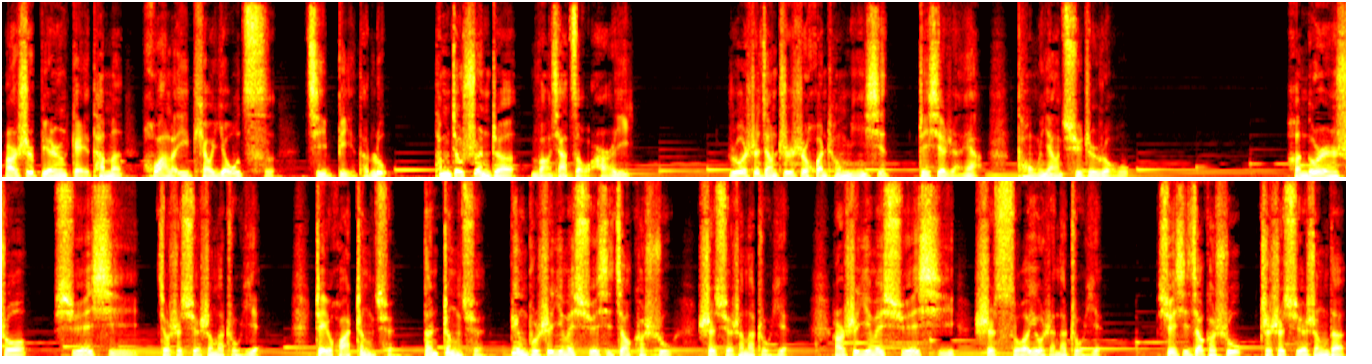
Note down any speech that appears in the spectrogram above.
而是别人给他们画了一条由此及彼的路，他们就顺着往下走而已。若是将知识换成迷信，这些人呀，同样趋之若鹜。很多人说学习就是学生的主业，这话正确，但正确并不是因为学习教科书是学生的主业，而是因为学习是所有人的主业。学习教科书只是学生的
